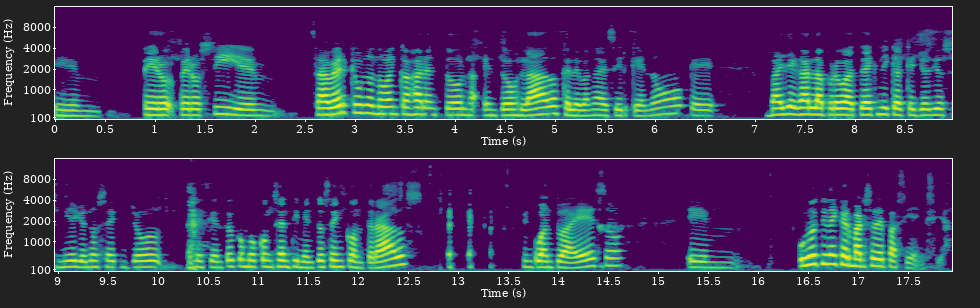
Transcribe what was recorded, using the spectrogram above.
Em, pero, pero sí, em, saber que uno no va a encajar en todos, en todos lados, que le van a decir que no, que va a llegar la prueba técnica que yo, Dios mío, yo no sé, yo me siento como con sentimientos encontrados en cuanto a eso. Em, uno tiene que armarse de paciencia.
